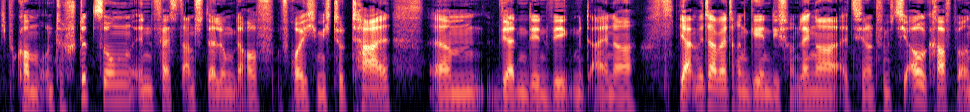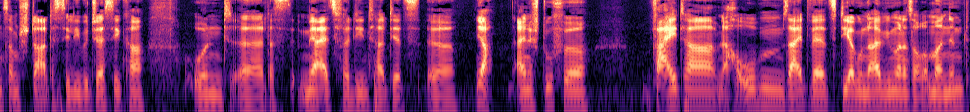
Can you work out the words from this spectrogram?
ich bekomme Unterstützung in Festanstellung. Darauf freue ich mich total. Ähm, werden den Weg mit einer ja, Mitarbeiterin gehen, die schon länger als 450 Euro Kraft bei uns am Start ist, die liebe Jessica. Und äh, das mehr als verdient hat, jetzt äh, ja eine Stufe weiter nach oben, seitwärts, diagonal, wie man das auch immer nimmt,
